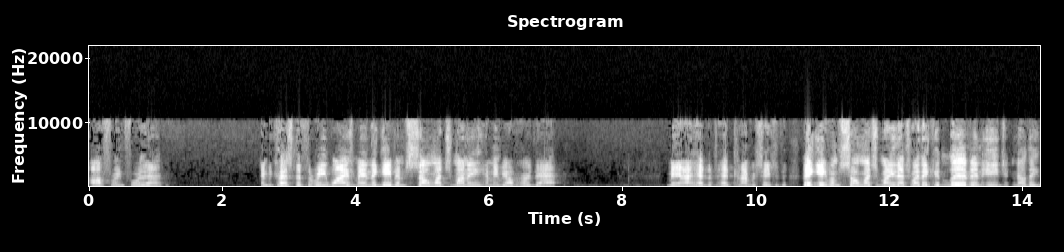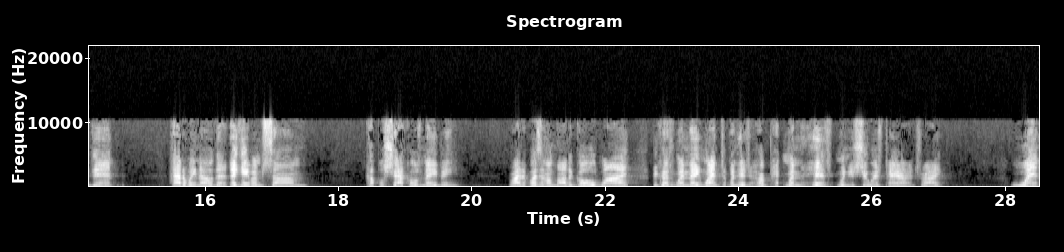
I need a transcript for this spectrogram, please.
offering for that. And because the three wise men, they gave him so much money. How many of y'all have heard that? Man, I had had conversations. They gave him so much money, that's why they could live in Egypt. No, they didn't. How do we know that? They gave him some, a couple shekels maybe, right? It wasn't a lot of gold. Why? Because when they went, when his, her, when his, when Yeshua's parents, right, went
